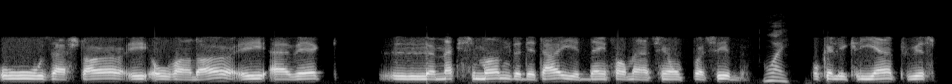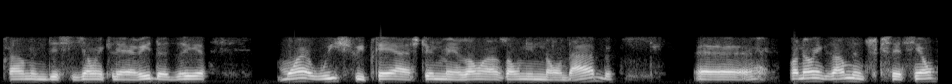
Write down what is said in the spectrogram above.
aux acheteurs et aux vendeurs et avec le maximum de détails et d'informations possibles. Pour que les clients puissent prendre une décision éclairée de dire moi, oui, je suis prêt à acheter une maison en zone inondable. Euh, prenons l'exemple d'une succession.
